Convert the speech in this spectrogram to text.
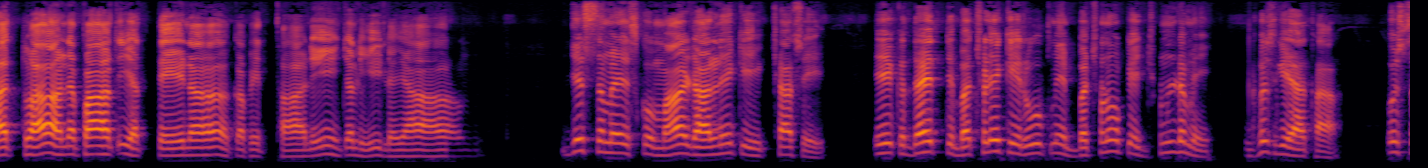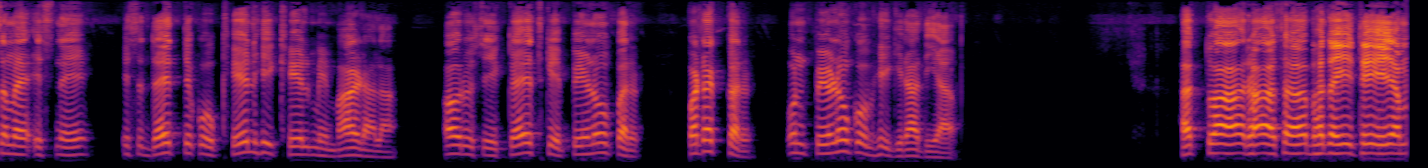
हत्वा न पातयत्तेन कपित्थानी जलीलया। जिस समय इसको मार डालने की इच्छा से एक दैत्य बछड़े के रूप में बछड़ों के झुंड में घुस गया था। उस समय इसने इस दैत्य को खेल ही खेल में मार डाला और उसे कैथ के पेड़ों पर पटक कर उन पेड़ों को भी गिरा दिया। हत्वा रास भदयतेयम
